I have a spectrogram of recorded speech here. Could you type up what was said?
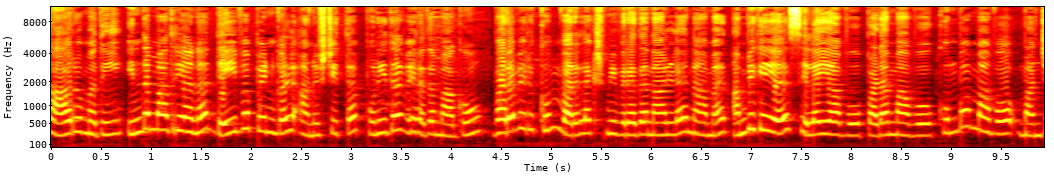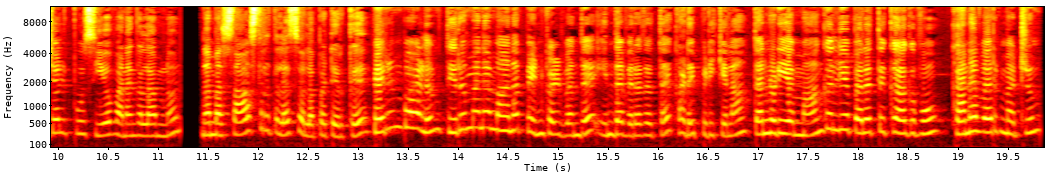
சாருமதி இந்த மாதிரியான தெய்வ பெண்கள் அனுஷ்டித்த புனித விரதமாகும். வரவிருக்கும் வரலட்சுமி விரத நாள்ல நாம அம்பிகைய சிலையாவோ படமாவோ கும்பமாவோ மஞ்சள் பூசியோ வணங்கலாம்னு நம்ம சாஸ்திரத்துல சொல்லப்பட்டிருக்கு பெரும்பாலும் திருமணமான பெண்கள் வந்து இந்த விரதத்தை கடைபிடிக்கலாம். தன்னுடைய மாங்கல்ய பலத்துக்காகவும் கணவர் மற்றும்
